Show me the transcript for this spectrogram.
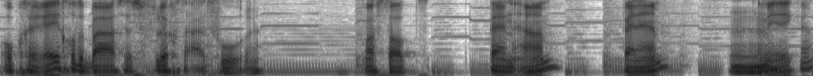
op geregelde basis vluchten uitvoeren? Was dat Pan Am, Pan Am, Mhm. Amerika,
